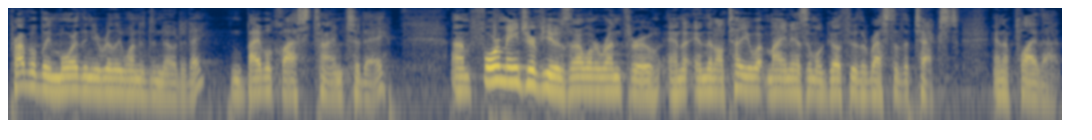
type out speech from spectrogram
Probably more than you really wanted to know today, in Bible class time today. Um, four major views that I want to run through, and, and then I'll tell you what mine is, and we'll go through the rest of the text and apply that.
